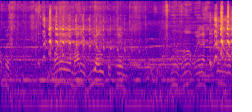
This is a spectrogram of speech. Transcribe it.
તો ખરી. પણ મારે બિયાવું તો છે નહીં. હા હા એના ખેતરમાં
